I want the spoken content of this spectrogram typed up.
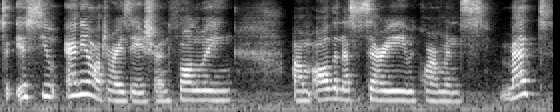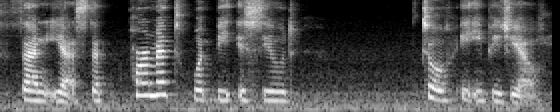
to issue any authorization following um, all the necessary requirements met, then yes, the permit would be issued to EEPGL.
